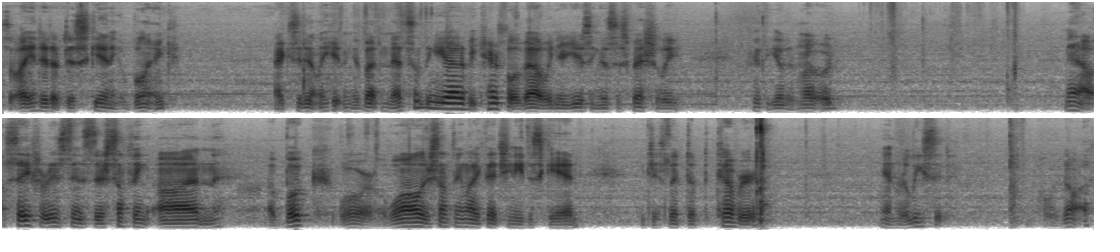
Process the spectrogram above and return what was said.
So I ended up just scanning a blank, accidentally hitting the button. That's something you gotta be careful about when you're using this, especially with the other mode. Now, say for instance there's something on a book or a wall or something like that you need to scan. You just lift up the cover and release it Pull it off.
